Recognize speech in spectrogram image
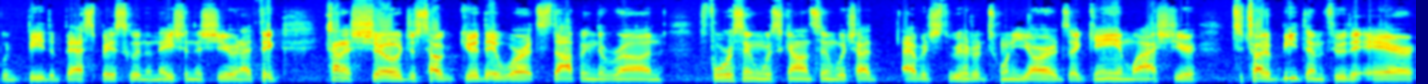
would be the best basically in the nation this year, and I think kind of showed just how good they were at stopping the run, forcing Wisconsin which had averaged 320 yards a game last year, to try to beat them through the air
